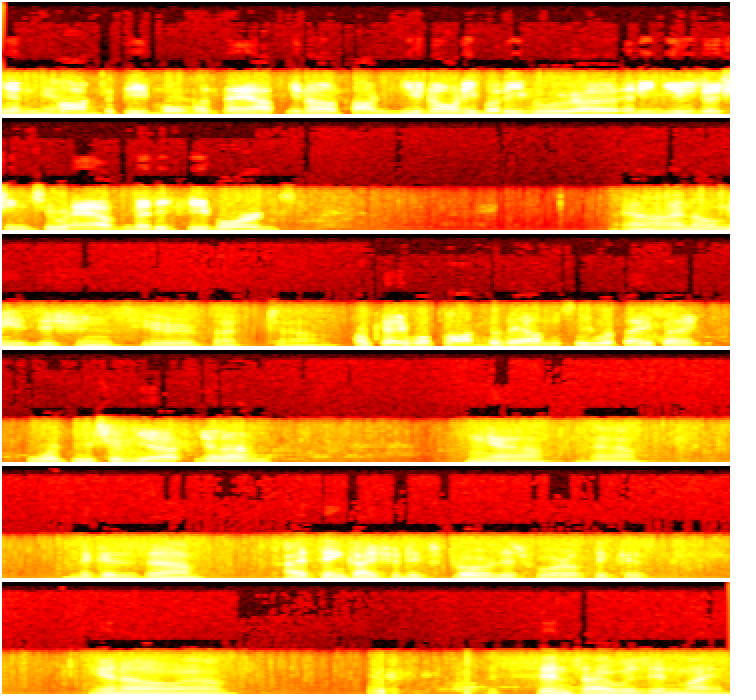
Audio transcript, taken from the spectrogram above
and Yeah. talk to people Yeah. and ask, you know, talk. Do you know anybody who, uh, any musicians who have MIDI keyboards? Yeah, I know musicians here, but um, okay, we'll talk to them and see what they think. What you should get, you know. Yeah, yeah. Because um, I think I should explore this world because, you know, uh, since I was in my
